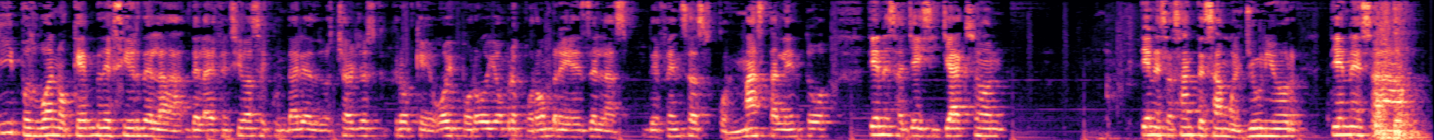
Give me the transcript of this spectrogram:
Y pues bueno, qué decir de la, de la defensiva secundaria de los Chargers, que creo que hoy por hoy, hombre por hombre, es de las defensas con más talento. Tienes a JC Jackson, tienes a Sante Samuel Jr., tienes a...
